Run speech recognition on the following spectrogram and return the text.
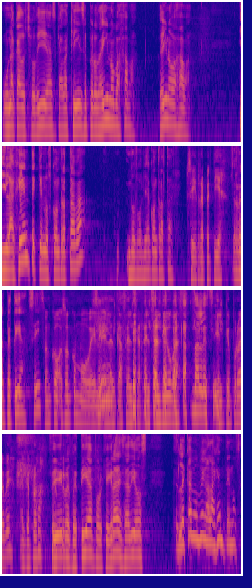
una cada ocho días, cada quince, pero de ahí no bajaba, de ahí no bajaba. Y la gente que nos contrataba nos volvía a contratar, Sí, repetía. repetía, sí. Son, co- son como el, Sí. el Alcacelser, el sal de uvas. Dale, sí. El que pruebe, el que prueba. sí, repite. repetía porque gracias a Dios le caemos bien a la gente, no sé,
